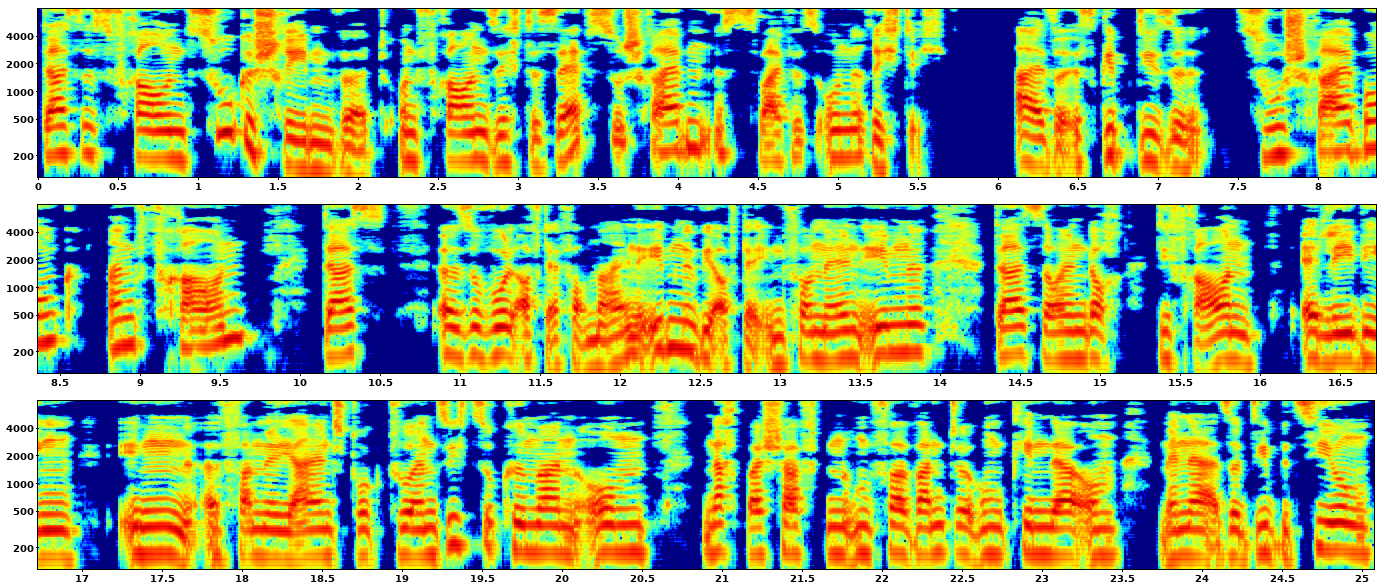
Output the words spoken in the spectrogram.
Dass es Frauen zugeschrieben wird und Frauen sich das selbst zuschreiben, ist zweifelsohne richtig. Also es gibt diese Zuschreibung an Frauen, dass äh, sowohl auf der formalen Ebene wie auf der informellen Ebene, das sollen doch die Frauen erledigen, in äh, familialen Strukturen sich zu kümmern um Nachbarschaften, um Verwandte, um Kinder, um Männer, also die Beziehung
